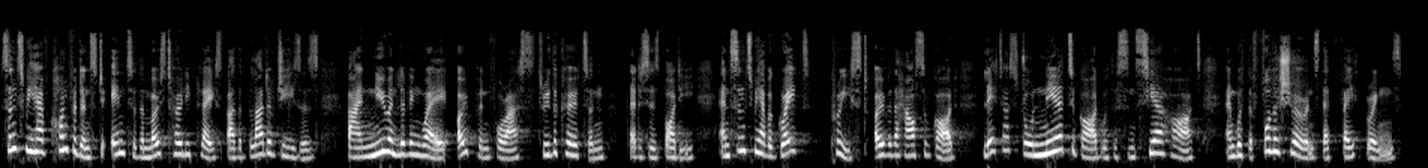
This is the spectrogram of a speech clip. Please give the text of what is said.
since we have confidence to enter the most holy place by the blood of Jesus, by a new and living way open for us through the curtain that is his body. And since we have a great priest over the house of God, let us draw near to God with a sincere heart and with the full assurance that faith brings,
